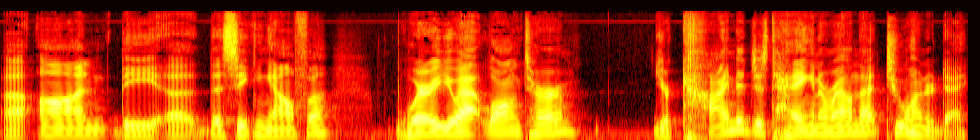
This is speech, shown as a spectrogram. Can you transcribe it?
uh, on the, uh, the Seeking Alpha. Where are you at long term? You're kind of just hanging around that 200 day.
